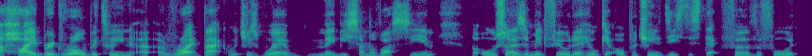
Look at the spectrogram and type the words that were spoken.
a hybrid role between a, a, right back, which is where maybe some of us see him, but also as a midfielder, he'll get opportunities to step further forward.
